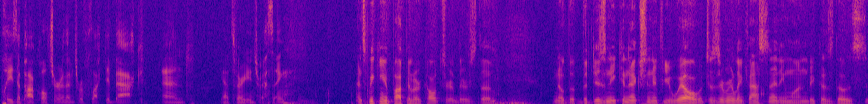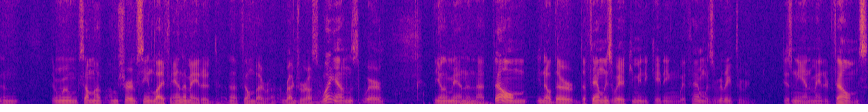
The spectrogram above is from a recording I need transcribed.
plays in pop culture and then it's reflected back, and yeah, it's very interesting. And speaking of popular culture, there's the, you know, the, the Disney connection, if you will, which is a really fascinating one because those in the room, some have, I'm sure have seen Life Animated, uh, filmed by Roger Ross Williams, where the young man in that film, you know, their, the family's way of communicating with him was really through Disney animated films.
